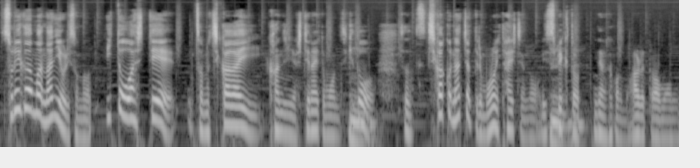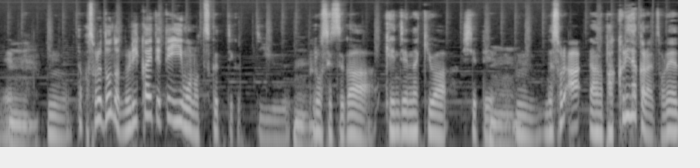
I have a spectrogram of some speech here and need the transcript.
それがまあ何よりその、意図はして、その近い感じにはしてないと思うんですけど、うんその近くなっちゃってるものに対してのリスペクトみたいなところもあるとは思うんで、うんうん。だからそれをどんどん塗り替えてっていいものを作っていくっていううんプロセスが健全な気はしてて、ううんん。で、それ、あ、あの、パクリだからそれ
